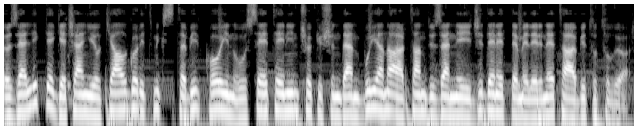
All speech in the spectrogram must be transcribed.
özellikle geçen yılki algoritmik stabil coin UST'nin çöküşünden bu yana artan düzenleyici denetlemelerine tabi tutuluyor.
